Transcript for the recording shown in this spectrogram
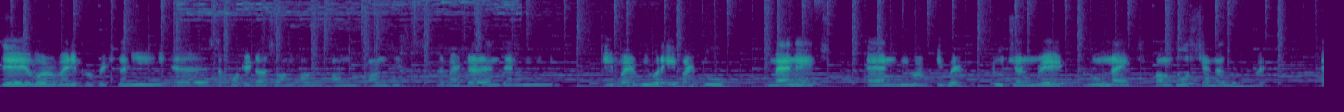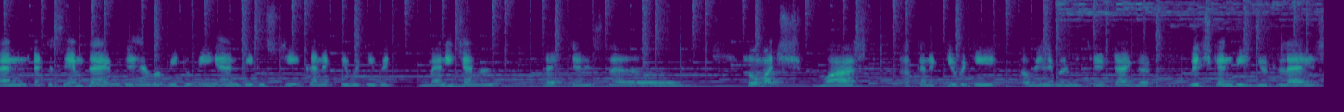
they were very professionally uh, supported us on, on, on, on this matter and then we able we were able to manage and we were able to generate room nights from those channels as well. And at the same time, they have a B2B and B2C connectivity with many channels. Like there is uh, so much vast uh, connectivity available with RateTiger, which can be utilized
